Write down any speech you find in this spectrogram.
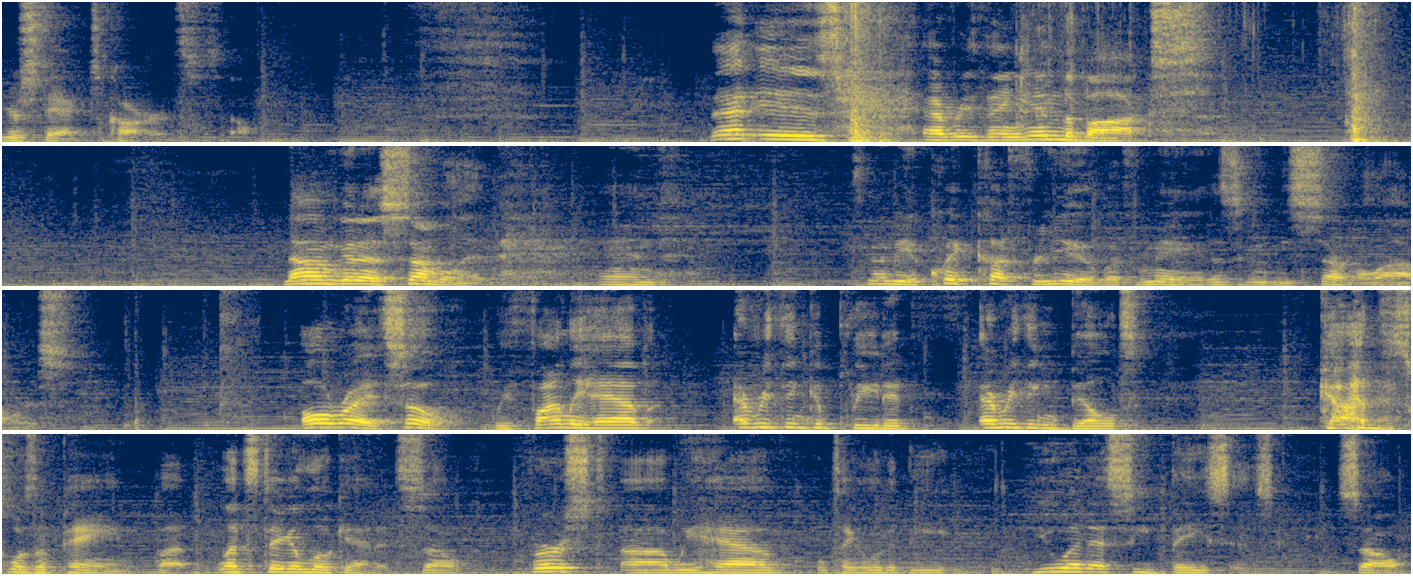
your stacked cards. So that is everything in the box. Now I'm gonna assemble it, and it's gonna be a quick cut for you, but for me, this is gonna be several hours. All right, so we finally have everything completed, everything built. God, this was a pain, but let's take a look at it. So first, uh, we have, we'll take a look at the UNSC bases. So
